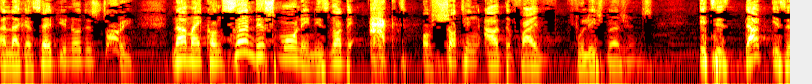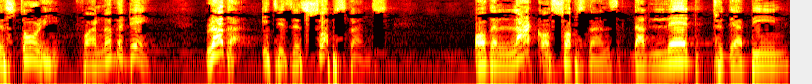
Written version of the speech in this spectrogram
And like I said, you know the story. Now, my concern this morning is not the act of shutting out the five foolish virgins. It is that is a story for another day. Rather, it is a substance or the lack of substance that led to their being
